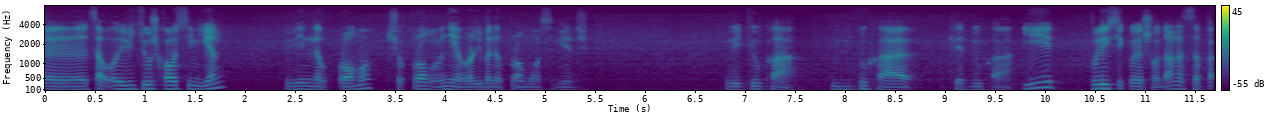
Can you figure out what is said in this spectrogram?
Е, це Вітюшка Осім'єн. Він не в промо. Чи в промо? Ні, вроді би не в промо Осім'єн. Вітюха. Вітюха Фірдюха. І полісік вийшов, да, на СП.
